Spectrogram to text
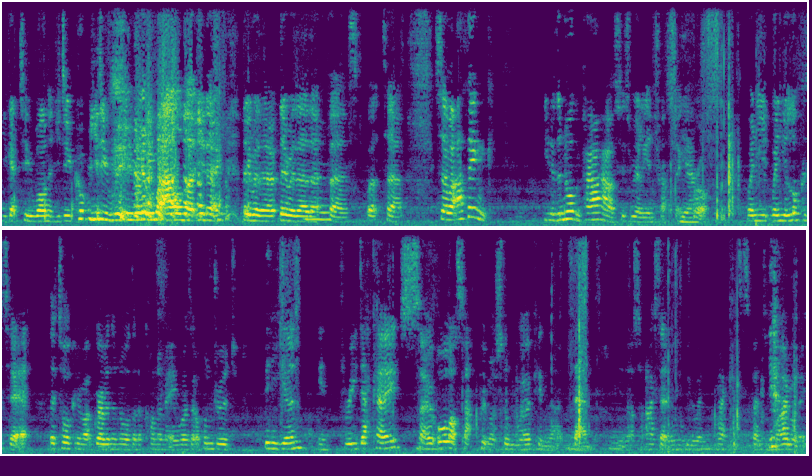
you get two one, and you do you do really really well. But you know they were there they were there, there first. But uh, so I think you know the Northern Powerhouse is really interesting Yeah. for us. When you when you look at it, they're talking about growing the northern economy. Was it hundred billion in three decades? So hmm. all our staff pretty much still be working there then. And that's I certainly will be when my kids are spending my money.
